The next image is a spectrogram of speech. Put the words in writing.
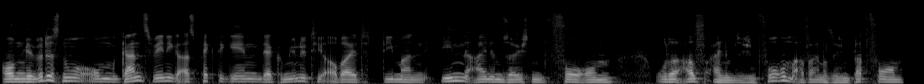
Und mir wird es nur um ganz wenige Aspekte gehen der Community-Arbeit, die man in einem solchen Forum äh, oder auf einem solchen Forum, auf einer solchen Plattform,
